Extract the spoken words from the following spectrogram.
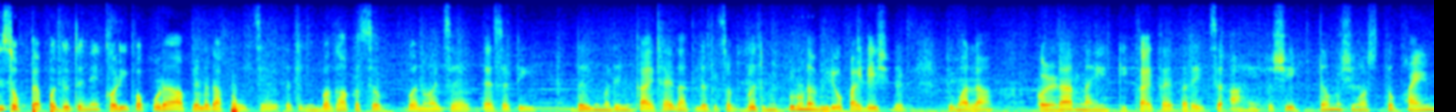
अगदी सोप्या पद्धतीने कढी पकोडा आपल्याला दाखवायचा आहे तर तुम्ही बघा कसं बनवायचं आहे. त्यासाठी दहीमध्ये मी काय काय घातलं ते सगळं तुम्ही पूर्ण व्हिडिओ पाहिल्याशिवाय तुम्हाला कळणार नाही की काय काय करायचं आहे. तशी एकदम अशी मस्त फाईन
